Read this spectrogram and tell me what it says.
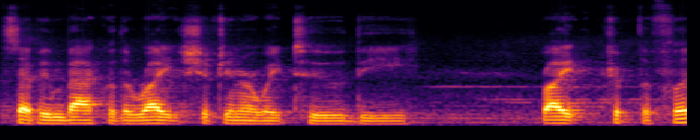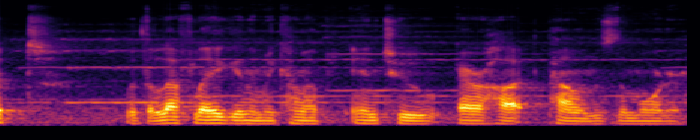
stepping back with the right, shifting our weight to the right, trip the foot with the left leg, and then we come up into Arhat pounds the mortar.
